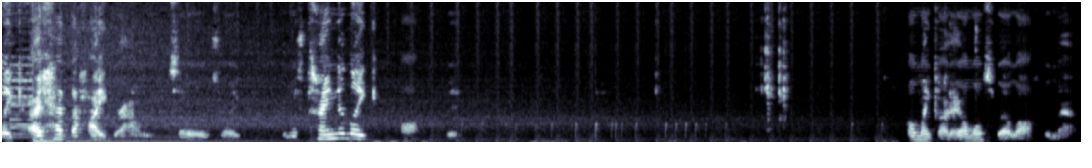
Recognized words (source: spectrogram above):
like I had the high ground, so like it was kind of like off it. Oh my god, I almost fell off the map.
